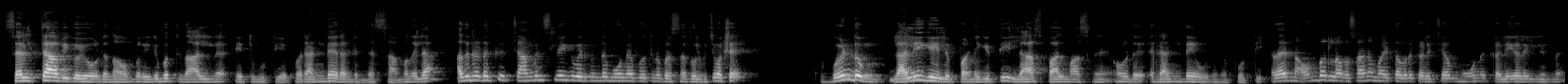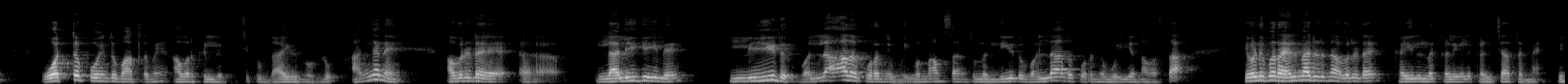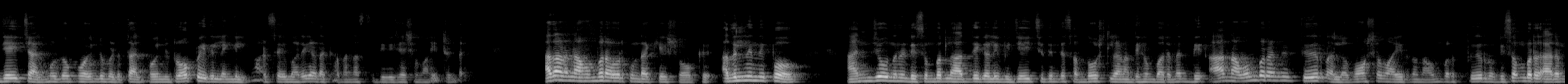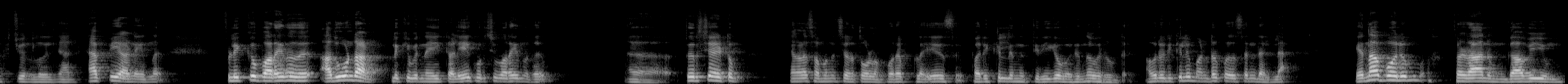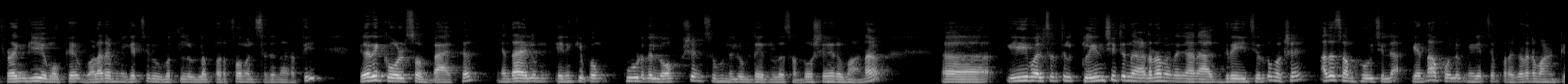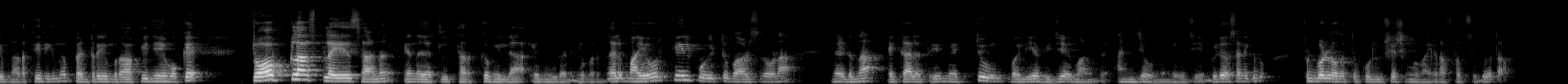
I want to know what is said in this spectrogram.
സെൽറ്റാവിഗോയോട് നവംബർ ഇരുപത്തിനാലിന് ഏറ്റുമുട്ടിയപ്പോൾ രണ്ടേ രണ്ടിന്റെ സമനില. അതിനിടക്ക് ചാമ്പ്യൻസ് ലീഗ് വരുന്നുണ്ട് മൂന്നേ പൂജ്യത്തിന് പ്രശ്നം തോൽപ്പിച്ചു. പക്ഷേ വീണ്ടും ലലീഗയിൽ പണി കിട്ടി. ലാസ് പാൽമാസിനോട് രണ്ടേ ഒന്നിന് പൊട്ടി. അതായത് നവംബറിൽ അവസാനമായിട്ട് അവർ കളിച്ച മൂന്ന് കളികളിൽ നിന്ന് ഒറ്റ പോയിന്റ് മാത്രമേ അവർക്ക് ലഭിച്ചിട്ടുണ്ടായിരുന്നുള്ളൂ. അങ്ങനെ അവരുടെ ലലീഗയിലെ ലീഡ് വല്ലാതെ കുറഞ്ഞു പോയി ഒന്നാം സ്ഥാനത്തുള്ള ലീഡ് വല്ലാതെ കുറഞ്ഞു പോയി എന്ന അവസ്ഥ. ഇവണിപ്പോൾ റയൽ മാഡ്രിഡിന് അവരുടെ കയ്യിലുള്ള കളികൾ കളിച്ചാൽ തന്നെ വിജയിച്ചാൽ മുഴുവൻ പോയിന്റും എടുത്താൽ പോയിന്റ് ഡ്രോപ്പ് ചെയ്തില്ലെങ്കിൽ ബാഴ്സയെ മറികടക്കാമെന്ന സ്ഥിതിവിശേഷമായിട്ടുണ്ട്. അതാണ് നവംബർ അവർക്കുണ്ടാക്കിയ ഷോക്ക് അതിൽ നിന്നിപ്പോൾ അഞ്ചോ ഒന്നിന് ഡിസംബറിൽ ആദ്യ കളി വിജയിച്ചതിന്റെ സന്തോഷത്തിലാണ് അദ്ദേഹം പറയുന്നത്. ആ നവംബർ അങ്ങ് തീർന്നല്ലോ മോശമായിരുന്ന നവംബർ തീർന്നു ഡിസംബർ ആരംഭിച്ചു എന്നുള്ളതിൽ ഞാൻ ഹാപ്പിയാണ് എന്ന് ഫ്ലിക്ക് പറയുന്നത്. അതുകൊണ്ടാണ് ഫ്ലിക്ക് പിന്നെ ഈ കളിയെക്കുറിച്ച് പറയുന്നത്. തീർച്ചയായിട്ടും ഞങ്ങളെ സംബന്ധിച്ചിടത്തോളം കുറേ പ്ലെയേഴ്സ് പരിക്കിൽ നിന്ന് തിരികെ വരുന്നവരുണ്ട്. അവരൊരിക്കലും ഹൺഡ്രഡ് പേഴ്സന്റ് അല്ല. എന്നാൽ പോലും ഫെഡാനും ഗവിയും ഫ്രങ്കിയും ഒക്കെ വളരെ മികച്ച രൂപത്തിലുള്ള പെർഫോമൻസ് നടത്തി. എറിക് ഓൾസോ ബാക്ക് എന്തായാലും എനിക്കിപ്പം കൂടുതൽ ഓപ്ഷൻസ് മുന്നിലുണ്ട് എന്നുള്ളത് സന്തോഷകരമാണ്. ഈ മത്സരത്തിൽ ക്ലീൻ ഷീറ്റ് നേടണമെന്ന് ഞാൻ ആഗ്രഹിച്ചിരുന്നു. പക്ഷേ അത് സംഭവിച്ചില്ല. എന്നാൽ പോലും മികച്ച പ്രകടനമാണ് ടീം നടത്തിയിരിക്കുന്നത്. പെഡ്രിയും റാഫീനയും ഒക്കെ ടോപ്പ് ക്ലാസ് പ്ലെയേഴ്സാണ് എന്ന കാര്യത്തിൽ തർക്കമില്ല എന്നുകൂടി അദ്ദേഹം പറഞ്ഞു. എന്തായാലും മയോർക്കയിൽ പോയിട്ട് ബാഴ്സലോണ നേടുന്ന എക്കാലത്തെയും ഏറ്റവും വലിയ വിജയമാണിത്. അഞ്ച് ഒന്നിന്റെ വിജയം. വീഡിയോ അവസാനിക്കുന്നു. ഫുട്ബോൾ ലോകത്ത് കൂടുതൽ വിശേഷങ്ങളുമായി റാഫ്റ്റോക്സ് എത്താം.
